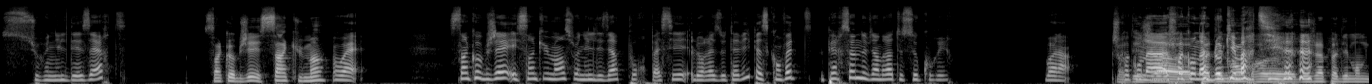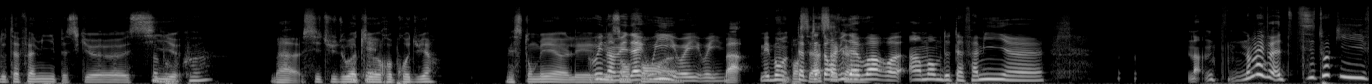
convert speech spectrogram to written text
sur une île déserte? 5 objets et 5 humains? Ouais. 5 objets et 5 humains sur une île déserte pour passer le reste de ta vie parce qu'en fait, personne ne viendra te secourir. Voilà. Je Bah, crois qu'on a, je crois qu'on a bloqué membres, Marty. euh, déjà pas des membres de ta famille parce que si, Bah, pourquoi? bah, si tu dois te reproduire, laisse tomber euh, les, Oui, les non, mais enfants. oui, euh, oui, oui. Bah, mais bon, t'as peut-être envie d'avoir euh, un membre de ta famille. Non, non, mais c'est toi qui.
